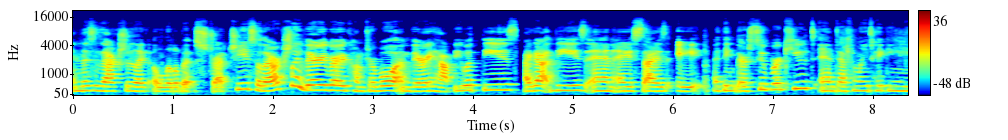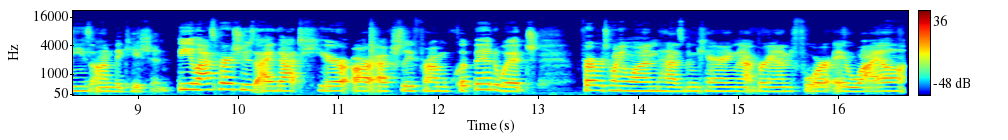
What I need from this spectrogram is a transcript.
And this is actually like a little bit stretchy. So they're actually very, very comfortable. I'm very happy with these. I got these in a size 8. I think they're super cute and definitely taking these on vacation. The last pair of shoes I got here are actually from Qupid, which Forever 21 has been carrying that brand for a while,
